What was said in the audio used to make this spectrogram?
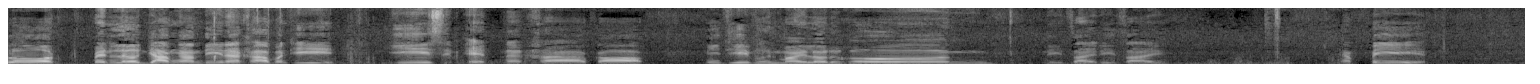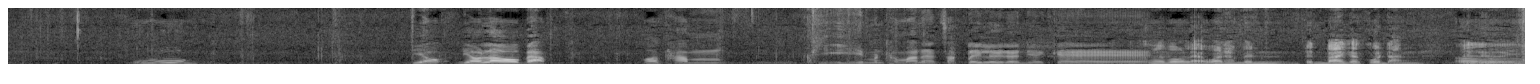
เลิศเป็นเลิกยามงามดีนะครับ วันที่ 21 นะครับก็มีที่พื้นใหม่แล้วทุกคน ดีใจดีใจแฮปปี้อู้เดี๋ยวเดี๋ยวเราแบบพอทำ พี่อีมันทำอาณาจักรได้เลยนะเนี่ยแกไม่บอกแหละว่าทำเป็นเป็นบ้านกับโกดังไปเลย อ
